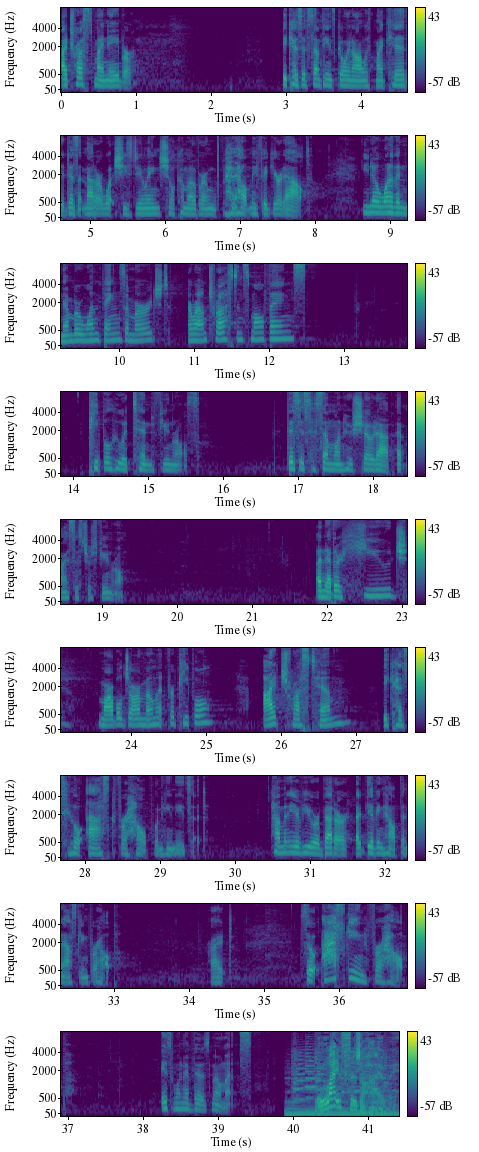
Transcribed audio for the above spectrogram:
I trust my neighbor because if something's going on with my kid, it doesn't matter what she's doing, she'll come over and help me figure it out. You know, one of the number one things emerged around trust in small things? People who attend funerals. This is someone who showed up at my sister's funeral. Another huge marble jar moment for people. I trust him because he'll ask for help when he needs it. How many of you are better at giving help than asking for help? Right? So, asking for help is one of those moments. Life is a highway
